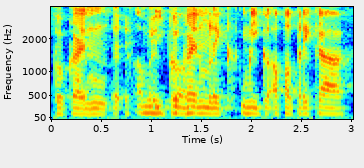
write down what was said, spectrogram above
kokain, A mlíko. kokain mlík, mlíko a paprika,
